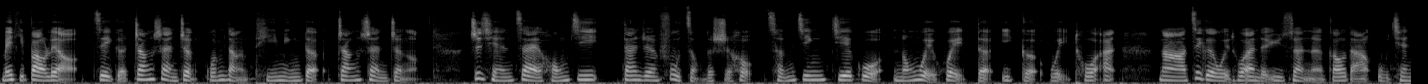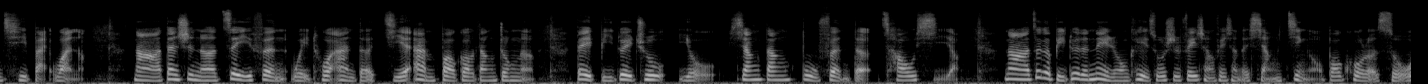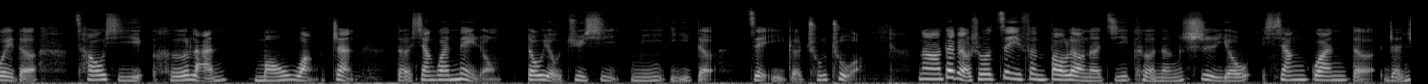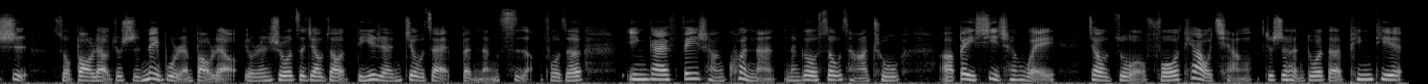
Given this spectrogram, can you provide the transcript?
媒体爆料，这个张善政，国民党提名的张善政啊。之前在宏基担任副总的时候，曾经接过农委会的一个委托案。那这个委托案的预算呢，高达五千七百万呢、那但是呢，这一份委托案的结案报告当中呢，被比对出有相当部分的抄袭啊。那这个比对的内容可以说是非常非常的详尽哦，包括了所谓的抄袭荷兰某网站的相关内容。都有巨细靡遗的这一个出处哦，那代表说这一份爆料呢，极可能是由相关的人士所爆料，就是内部人爆料。有人说这叫做敌人就在本能寺啊，否则应该非常困难能够搜查出呃被戏称为叫做佛跳墙，就是很多的拼贴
